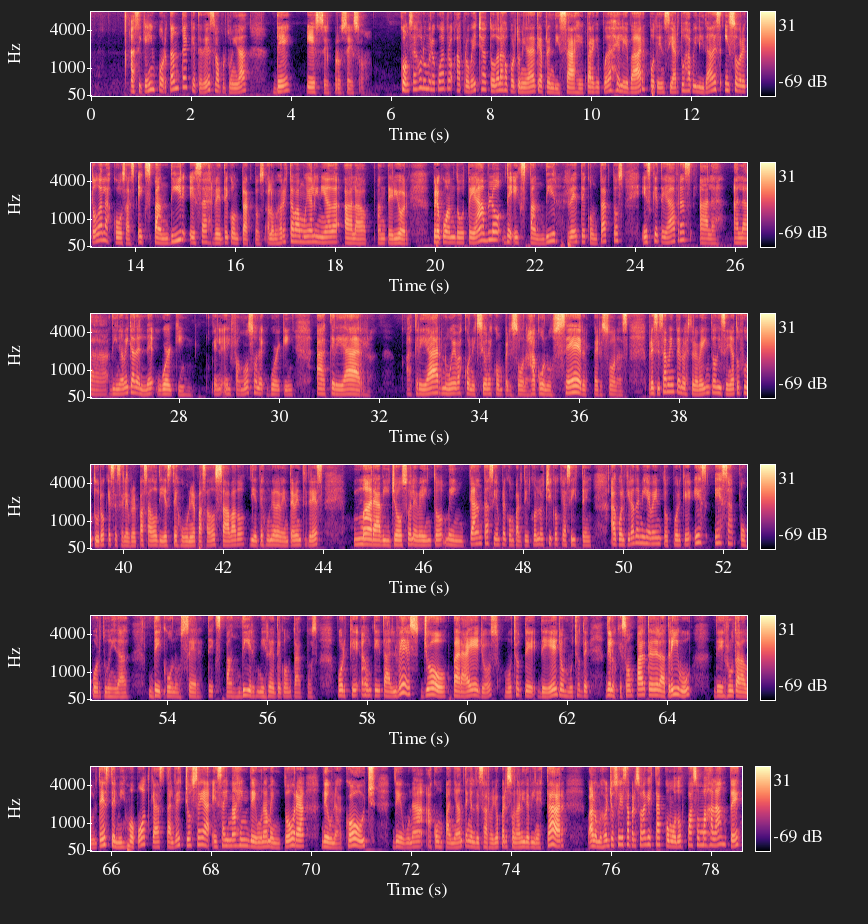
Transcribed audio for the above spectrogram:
Así que es importante que te des la oportunidad de ese proceso. Consejo número cuatro, aprovecha todas las oportunidades de aprendizaje para que puedas elevar, potenciar tus habilidades y sobre todas las cosas, expandir esa red de contactos. A lo mejor estaba muy alineada a la anterior, pero cuando te hablo de expandir red de contactos es que te abras a la a la dinámica del networking, el, famoso networking, a crear, a crear nuevas conexiones con personas, a conocer personas. Precisamente nuestro evento Diseña tu futuro, que se celebró el pasado 10 de junio, el pasado sábado 10 de junio de 2023, maravilloso el evento. Me encanta siempre compartir con los chicos que asisten a cualquiera de mis eventos porque es esa oportunidad de conocer, de expandir mi red de contactos. Porque aunque tal vez yo, para ellos, muchos de, ellos, muchos de, de los que son parte de la tribu, de Ruta a la Adultez, del mismo podcast, tal vez yo sea esa imagen de una mentora, de una coach, de una acompañante en el desarrollo personal y de bienestar. A lo mejor yo soy esa persona que está como dos pasos más adelante.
